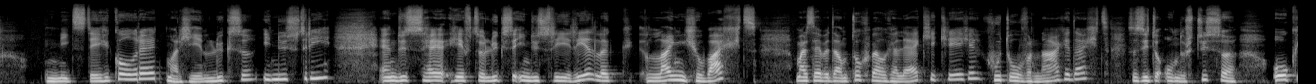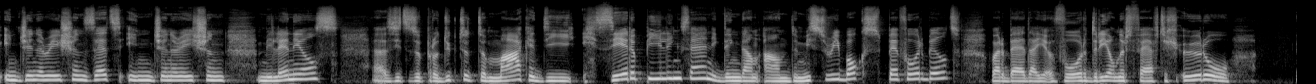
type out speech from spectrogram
niets tegen Colruyt, maar geen luxe-industrie. En dus hij heeft de luxe-industrie redelijk lang gewacht, maar ze hebben dan toch wel gelijk gekregen, goed over nagedacht. Ze zitten ondertussen ook in Generation Z, in Generation Millennials. Uh, zitten ze producten te maken die zeer appealing zijn. Ik denk dan aan de Mystery Box bijvoorbeeld, waarbij dat je voor 350 euro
